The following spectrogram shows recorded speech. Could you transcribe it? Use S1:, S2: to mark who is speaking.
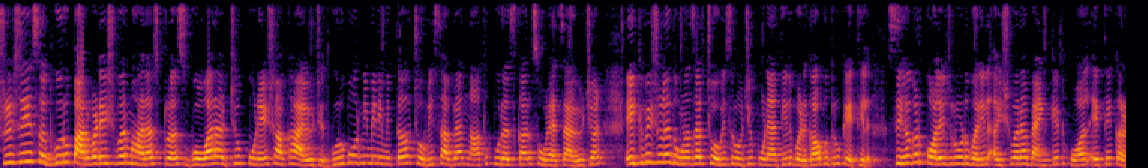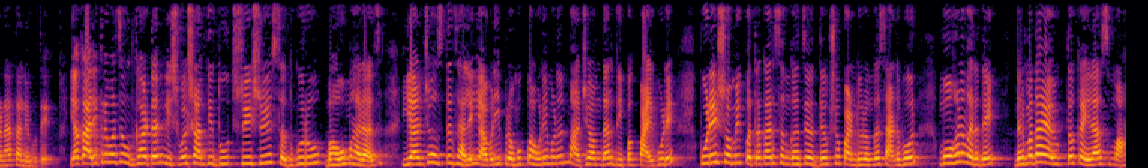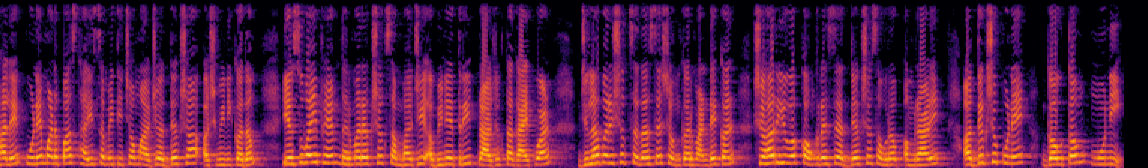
S1: श्री श्री सद्गुरू पार्वडेश्वर Maharaj trust Goa राज्य पुणे शाखा आयोजित गुरुपौर्णिमेनिमित्त चोवीसाव्या नाथ पुरस्कार सोहळ्याचे आयोजन एकवीस जुलै दोन हजार चोवीस रोजी पुण्यातील वडगाव बुद्रुक येथील सिंहगड कॉलेज रोड वरील ऐश्वर्या बँकेट हॉल येथे करण्यात आले होते. या कार्यक्रमाचे उद्घाटन विश्वशांती दूत श्री श्री सद्गुरू भाऊ महाराज यांच्या हस्ते झाले. यावेळी प्रमुख पाहुणे म्हणून माजी आमदार दीपक पायगुडे पुणे श्रमिक पत्रकार संघाचे अध्यक्ष पांडुरंग सांडभोर मोहन वर्दे धर्मदाय आयुक्त कैलास महाले पुणे मनपा स्थायी समितीच्या माजी अध्यक्षा अश्विनी कदम येसुबाई फेम धर्मरक्षक संभाजी अभिनेत्री प्राजक्ता गायकवाड जिल्हा परिषद सदस्य शंकर मांडेकर शहर युवक काँग्रेसचे अध्यक्ष सौरभ अमराळे अध्यक्ष पुणे गौतम मुनी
